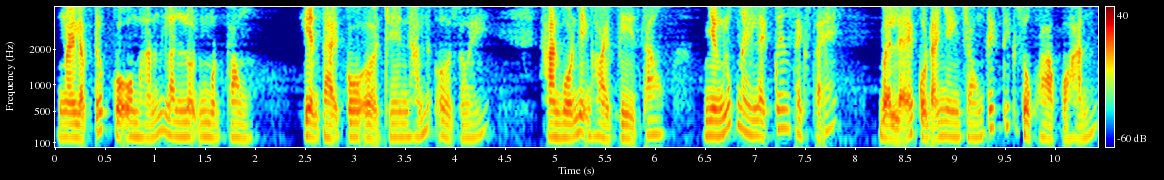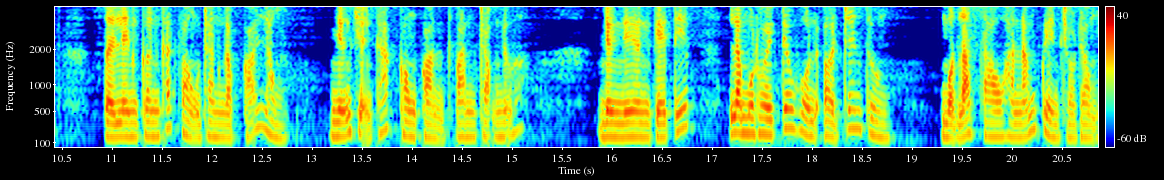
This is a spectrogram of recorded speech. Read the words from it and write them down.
Ngay lập tức cô ôm hắn lăn lộn một vòng. Hiện tại cô ở trên hắn ở dưới. Hắn vốn định hỏi vì sao, nhưng lúc này lại quên sạch sẽ. Bởi lẽ cô đã nhanh chóng kích thích dục hỏa của hắn, dấy lên cơn khát vọng tràn ngập cõi lòng. Những chuyện khác không còn quan trọng nữa. Đừng nên kế tiếp là một hồi tiêu hồn ở trên giường. Một lát sau hắn nắm quyền chủ động,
